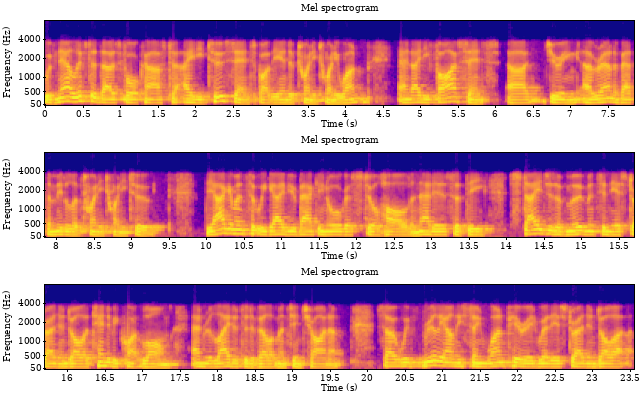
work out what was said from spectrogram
We've now lifted those forecasts to 82 cents by the end of 2021 and 85 cents uh, during around about the middle of 2022. The arguments that we gave you back in August still hold, and that is that the stages of movements in the Australian dollar tend to be quite long and related to developments in China. So we've really only seen one period where the Australian dollar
